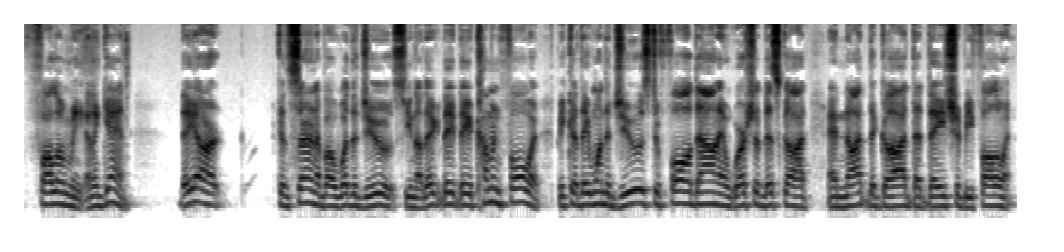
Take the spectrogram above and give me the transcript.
Follow me. And again, they are concerned about what the Jews, you know, they, they, they're coming forward because they want the Jews to fall down and worship this God and not the God that they should be following.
